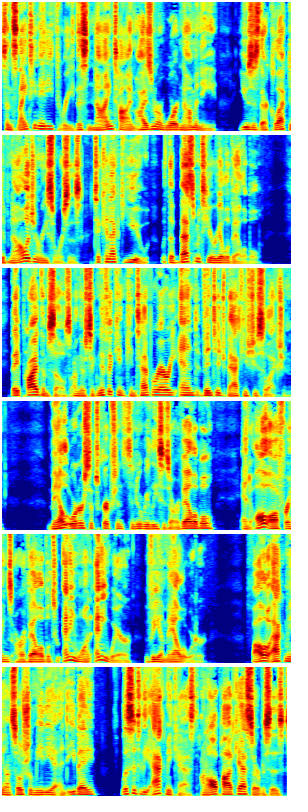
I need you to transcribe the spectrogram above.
Since 1983, this nine time Eisner Award nominee uses their collective knowledge and resources to connect you with the best material available. They pride themselves on their significant contemporary and vintage back issue selection. Mail order subscriptions to new releases are available, and all offerings are available to anyone anywhere via mail order. Follow Acme on social media and eBay, listen to the Acme Cast on all podcast services,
